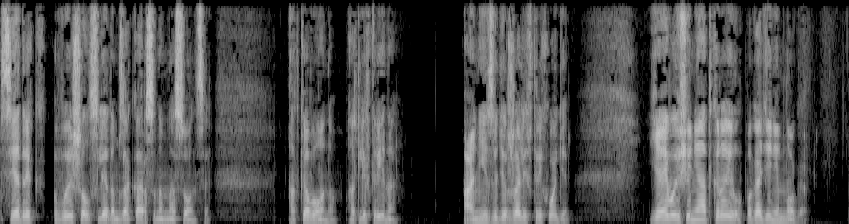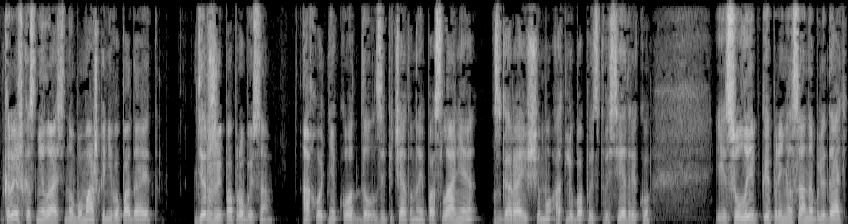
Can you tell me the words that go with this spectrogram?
Седрик вышел следом за Карсоном на солнце. От кого оно? От Левтрина? Они задержали в Трихоге? Я его еще не открыл, погоди немного. Крышка снялась, но бумажка не выпадает. Держи, попробуй сам. Охотник отдал запечатанное послание сгорающему от любопытства Седрику и с улыбкой принялся наблюдать,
